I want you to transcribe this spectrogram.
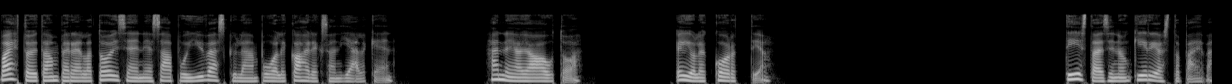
Vaihtoi Tampereella toiseen ja saapui Jyväskylään puoli kahdeksan jälkeen. Hän ei aja autoa. Ei ole korttia. Tiistaisin on kirjastopäivä.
